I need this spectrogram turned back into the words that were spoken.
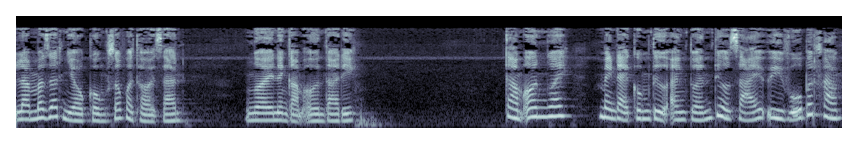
là mất rất nhiều công sức và thời gian. Ngươi nên cảm ơn ta đi. Cảm ơn ngươi, mệnh đại công tử anh Tuấn tiêu sái uy vũ bất phàm.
